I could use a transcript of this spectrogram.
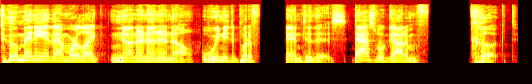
Too many of them were like no no no no no. We need to put a end to this. That's what got him cooked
